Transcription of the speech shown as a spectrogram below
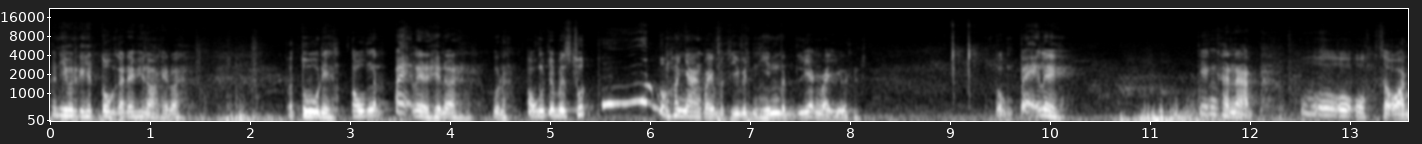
อันนี้มันก็เห็นตรงกันได้พี่น้องเห็นป่ะประตูนี่ตรงกันเป๊ะเลยเห็นไหมพูดนะตรงจะเป็นสุดพูดบางเขายางไปบางทีเป็นหินมันเลี้ยงไว้อยู่ตรงเป๊ะเลยเก่งขนาด โอ้โอ้โอ้สะอ่อน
